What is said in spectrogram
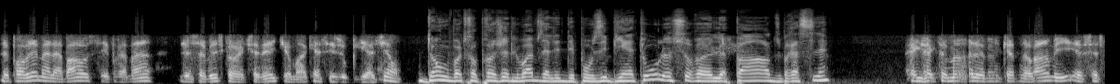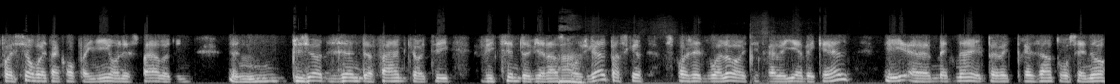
le problème à la base, c'est vraiment le service correctionnel qui a manqué à ses obligations. Donc, votre projet de loi, vous allez le déposer bientôt là, sur le port du bracelet? Exactement, le 24 novembre. Et euh, cette fois-ci, on va être accompagné, on espère, d'une plusieurs dizaines de femmes qui ont été victimes de violences ah. conjugales parce que ce projet de loi-là a été travaillé avec elles. Et euh, maintenant, elles peuvent être présentes au Sénat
